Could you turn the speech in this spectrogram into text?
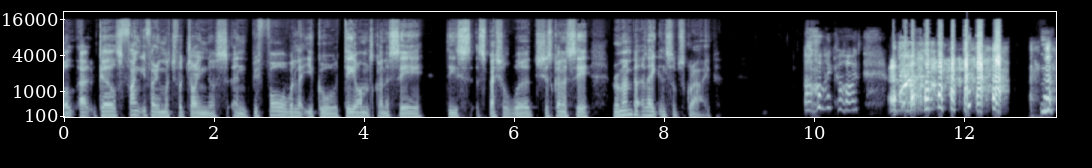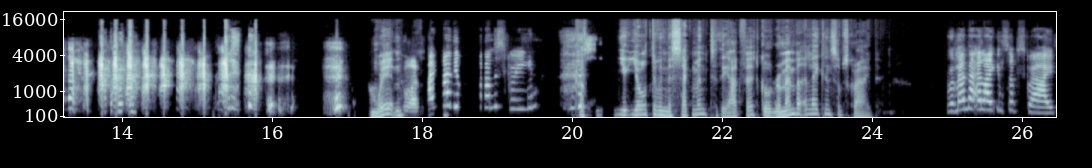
well, uh, girls, thank you very much for joining us. And before we let you go, Dion's going to say these special words. She's going to say, remember to like and subscribe. Oh my god. I'm waiting Go on. I had the one on the screen. because you, you're doing the segment to the advert. Go, remember to like and subscribe. Remember to like and subscribe.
